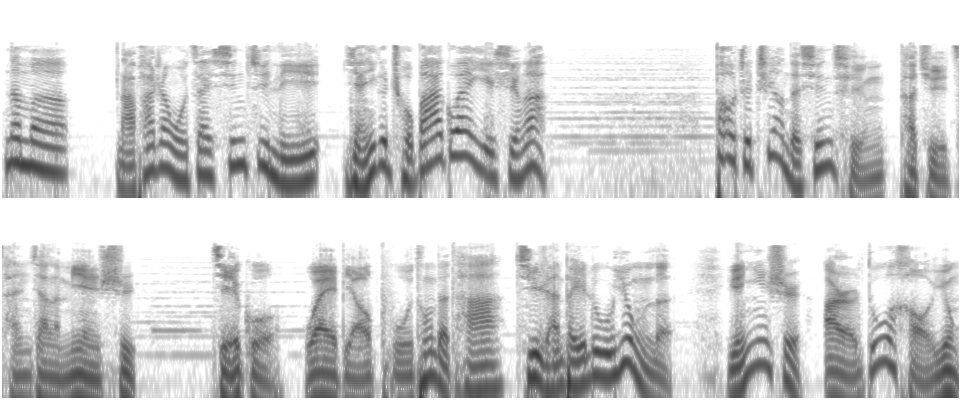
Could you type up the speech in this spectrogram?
那么，哪怕让我在新剧里演一个丑八怪也行啊！抱着这样的心情，他去参加了面试，结果外表普通的他居然被录用了，原因是耳朵好用。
